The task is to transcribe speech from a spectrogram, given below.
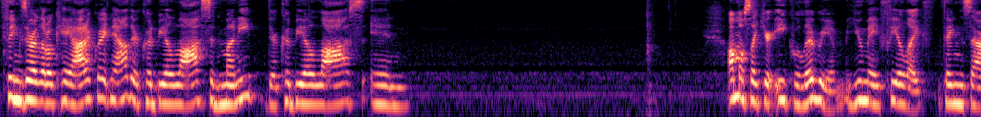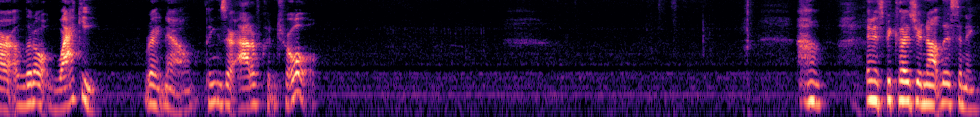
Things are a little chaotic right now. There could be a loss in money. There could be a loss in almost like your equilibrium. You may feel like things are a little wacky right now. Things are out of control. and it's because you're not listening.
